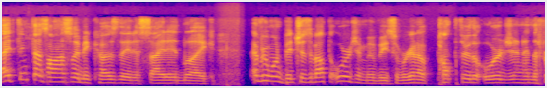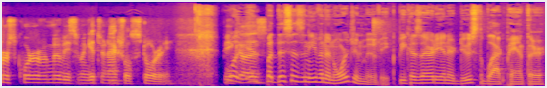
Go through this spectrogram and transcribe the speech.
I think that's honestly because they decided like everyone bitches about the origin movie, so we're gonna pump through the origin in the first quarter of a movie so we can get to an actual story. Well, Because but this isn't even an origin movie because they already introduced the Black Panther.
